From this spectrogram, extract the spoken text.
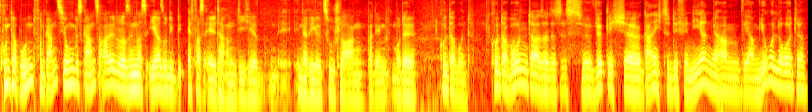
kunterbunt von ganz jung bis ganz alt oder sind das eher so die etwas Älteren, die hier in der Regel zuschlagen bei dem Modell? Kunterbunt. Kunterbunt, also das ist wirklich äh, gar nicht zu definieren. Wir haben, wir haben junge Leute,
